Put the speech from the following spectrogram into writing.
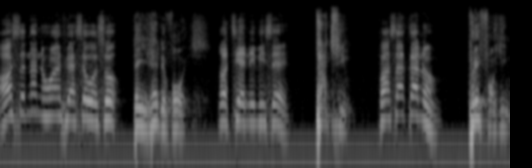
ɔsɛ na ne ho afiase wɔ so Then he heard a voice. Na ɔte ani bi sɛ Touch him. fa nsa ka Pray for him.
